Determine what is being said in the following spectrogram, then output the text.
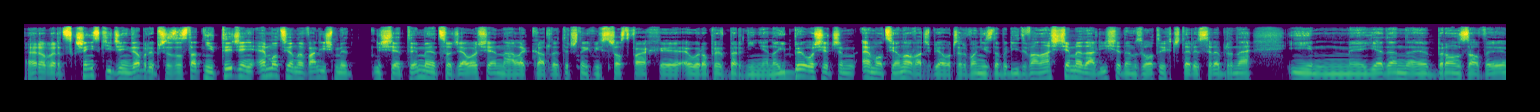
Robert Skrzyński, dzień dobry. Przez ostatni tydzień emocjonowaliśmy się tym, co działo się na lekkoatletycznych mistrzostwach Europy w Berlinie. No i było się czym emocjonować. Biało-czerwoni zdobyli 12 medali, 7 złotych, 4 srebrne i jeden brązowy.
